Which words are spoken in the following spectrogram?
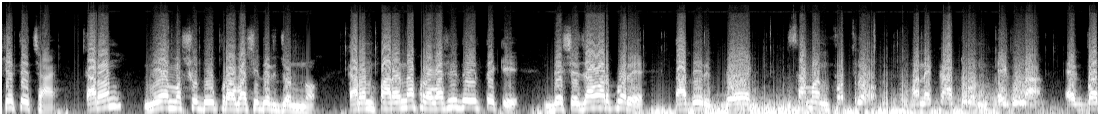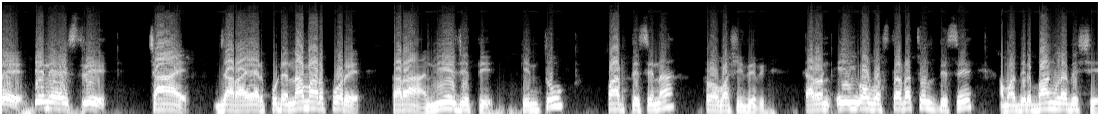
খেতে চায়। কারণ নিয়ম শুধু প্রবাসীদের জন্য। কারণ পারে না প্রবাসীদের থেকে। দেশে যাওয়ার পরে তাদের ব্যাগ, সামানপত্র মানে কার্টুন এগুলা একবারে টেনে এসে চায়। যারা এয়ারপোর্টে নামার পরে তারা নিয়ে যেতে, কিন্তু পারতেছে না প্রবাসীদের। কারণ এই অবস্থাটা চলতেছে আমাদের বাংলাদেশে।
